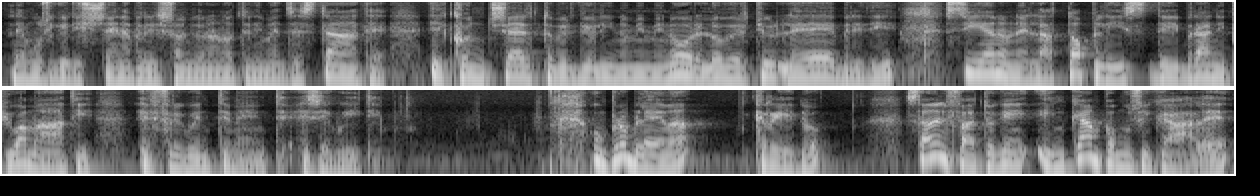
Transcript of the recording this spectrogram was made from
le musiche di scena per il sogno di una notte di mezz'estate, il concerto per violino mi minore, l'ouverture Le Ebridi, siano nella top list dei brani più amati e frequentemente eseguiti. Un problema, credo, sta nel fatto che in campo musicale,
